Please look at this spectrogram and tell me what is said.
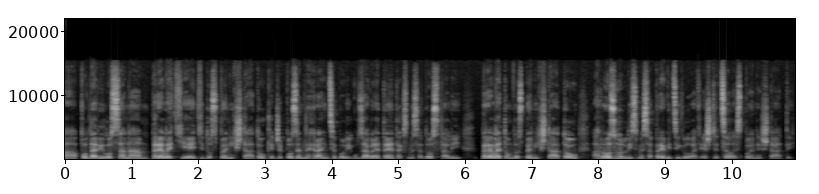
a podarilo sa nám preletieť do Spojených štátov, keďže pozemné hranice boli uzavreté, tak sme sa dostali preletom do Spojených štátov a rozhodli sme sa prebicyklovať ešte celé Spojené štáty.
